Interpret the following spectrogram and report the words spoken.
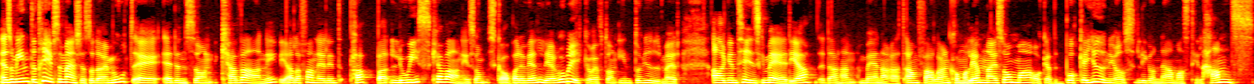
En som inte trivs i Manchester däremot är Edinson Cavani. I alla fall enligt pappa Luis Cavani som skapade väldiga rubriker efter en intervju med argentinsk media. Där han menar att anfallaren kommer lämna i sommar och att Boca Juniors ligger närmast till hands.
